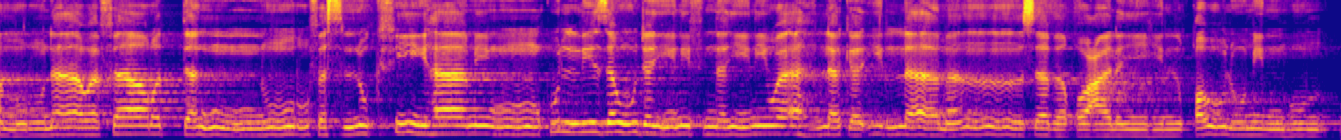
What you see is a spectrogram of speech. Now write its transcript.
أمرنا وفاردت النور فاسلك فيها من كل زوجين اثنين وأهلك إلا من سبق عليه القول منهم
